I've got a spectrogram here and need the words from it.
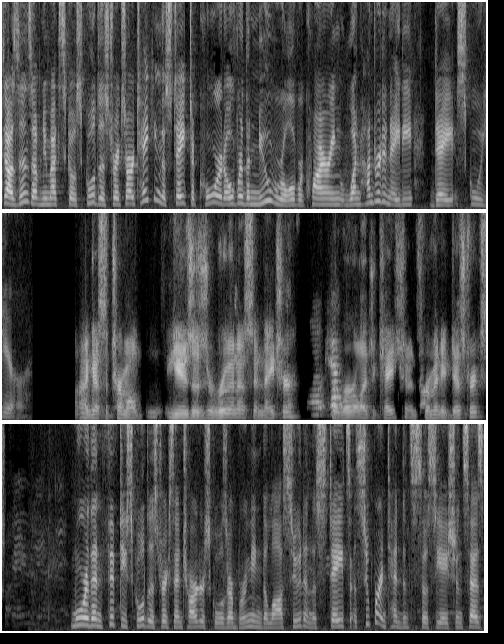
Dozens of New Mexico school districts are taking the state to court over the new rule requiring 180 day school year. I guess the term I'll use is ruinous in nature for rural education and for many districts. More than 50 school districts and charter schools are bringing the lawsuit, and the state's Superintendents Association says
